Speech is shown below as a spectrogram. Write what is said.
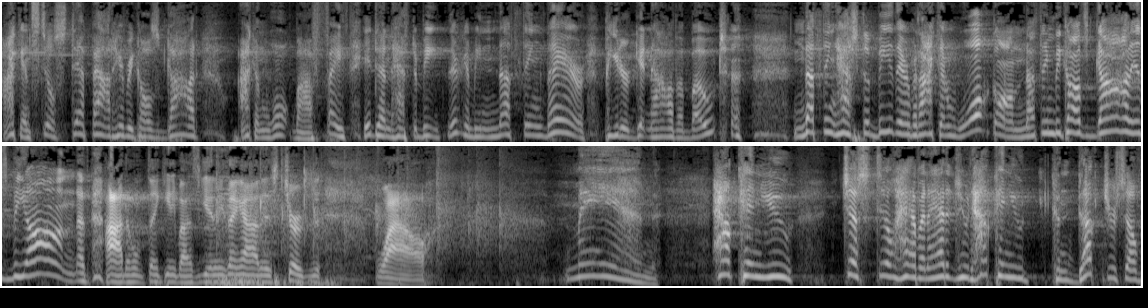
I can still step out here because God, I can walk by faith. It doesn't have to be, there can be nothing there. Peter getting out of the boat. nothing has to be there, but I can walk on nothing because God is beyond. I don't think anybody's getting anything out of this church. Wow. Man, how can you just still have an attitude? How can you conduct yourself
